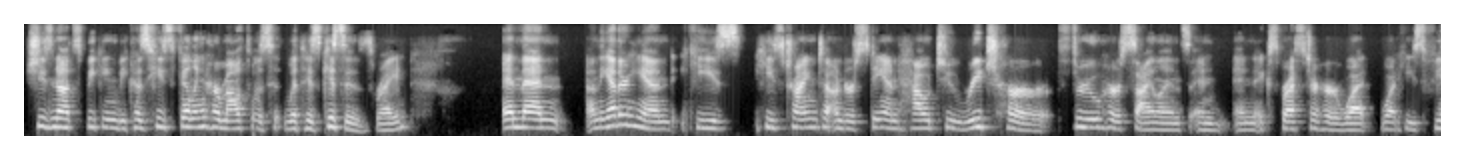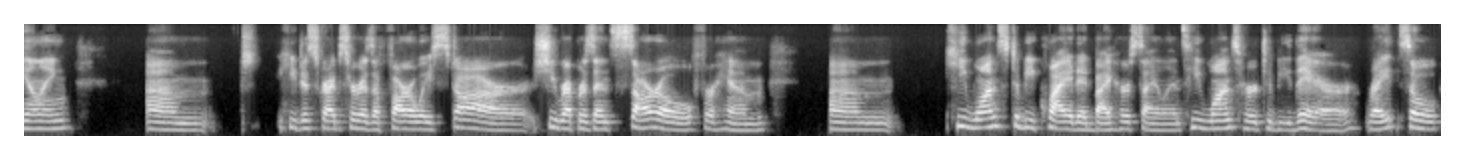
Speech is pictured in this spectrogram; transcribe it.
she's not speaking because he's filling her mouth with with his kisses right and then on the other hand he's he's trying to understand how to reach her through her silence and and express to her what what he's feeling um he describes her as a faraway star she represents sorrow for him um he wants to be quieted by her silence. He wants her to be there, right? So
